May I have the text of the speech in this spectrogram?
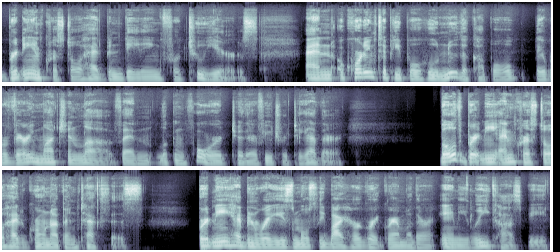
Britney and Crystal had been dating for two years. And according to people who knew the couple, they were very much in love and looking forward to their future together. Both Britney and Crystal had grown up in Texas. Britney had been raised mostly by her great grandmother, Annie Lee Cosby.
